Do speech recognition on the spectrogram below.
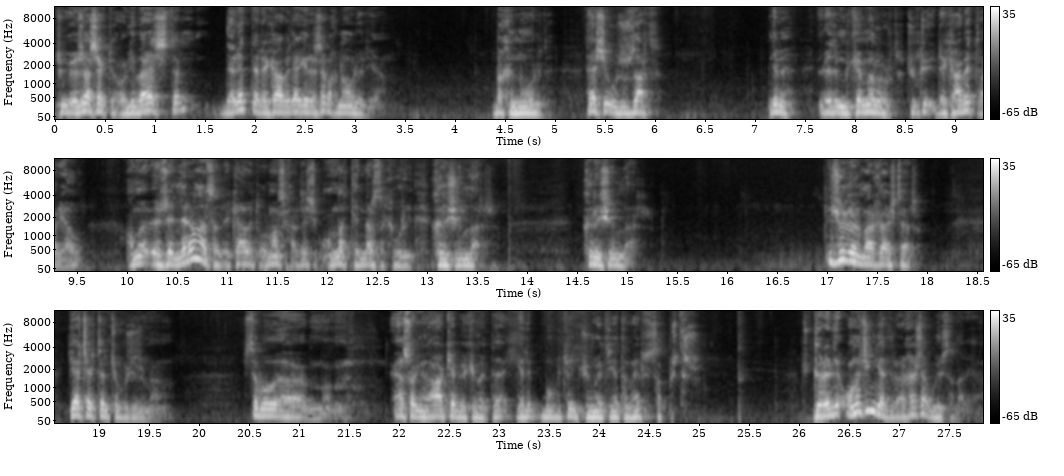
Çünkü özel sektör, o liberal sistem devletle rekabete girirse bak ne oluyor ya. Bakın ne oluyor. Her şey ucuzlardı. Değil mi? Üretim mükemmel olurdu. Çünkü rekabet var ya. Ama özelleri alırsa rekabet olmaz kardeşim. Onlar kendi arasında kıvır, kırışırlar. Kırışırlar. Üzülürüm arkadaşlar. Gerçekten çok üzülürüm. İşte bu e, en son yine AKP hükümette gelip bu bütün cumhuriyetin yatırımı hepsi satmıştır. Çünkü görevli onun için geldiler arkadaşlar bu insanlar ya.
